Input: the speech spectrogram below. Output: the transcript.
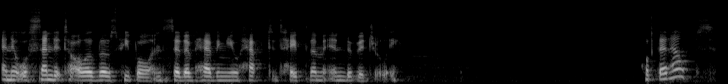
and it will send it to all of those people instead of having you have to type them individually. Hope that helps.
